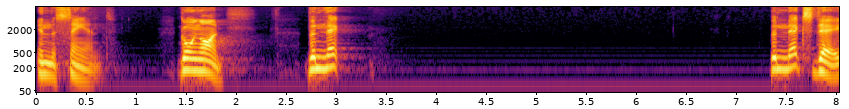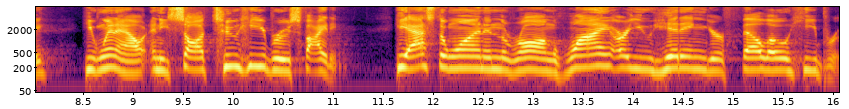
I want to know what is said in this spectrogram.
in the sand. Going on, the next the next day he went out and he saw two Hebrews fighting. He asked the one in the wrong, Why are you hitting your fellow Hebrew?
